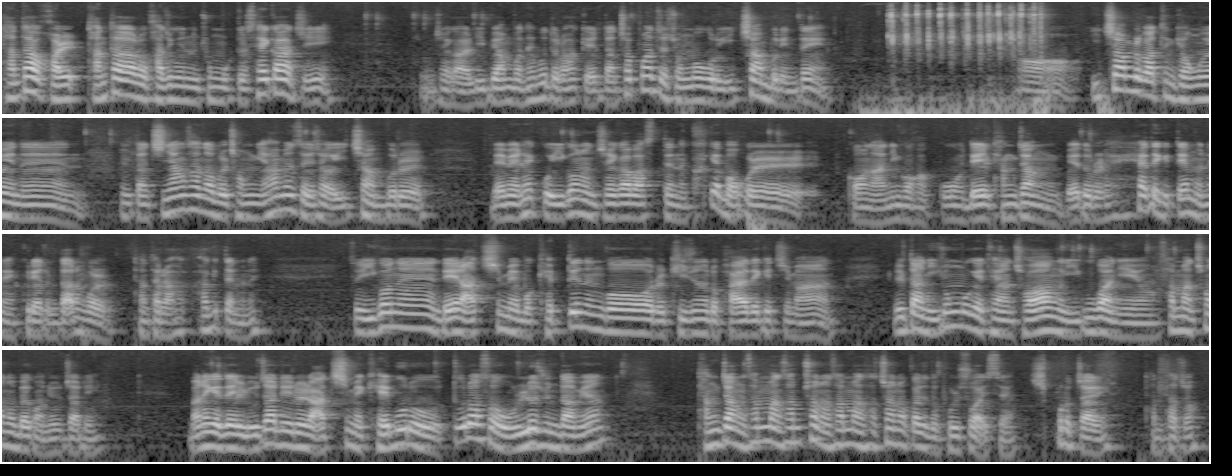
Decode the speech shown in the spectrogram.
단타 관 단타로 가지고 있는 종목들 세 가지 좀 제가 리뷰 한번 해보도록 할게요. 일단 첫 번째 종목으로 이치환불인데 어 이치환불 같은 경우에는 일단 진양산업을 정리하면서 제가 이치환불을 매매를 했고 이거는 제가 봤을 때는 크게 먹을 건 아닌 것 같고 내일 당장 매도를 해야 되기 때문에 그래야 좀 다른 걸 단타를 하, 하기 때문에 그래서 이거는 내일 아침에 뭐 갭 뜨는 거를 기준으로 봐야 되겠지만 일단 이 종목에 대한 저항은 이 구간이에요. 31,500원 요 자리. 만약에 내일 요 자리를 아침에 갭으로 뚫어서 올려준다면 당장 33,000원 34,000원까지도 볼 수가 있어요. 10%짜리 단타죠.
